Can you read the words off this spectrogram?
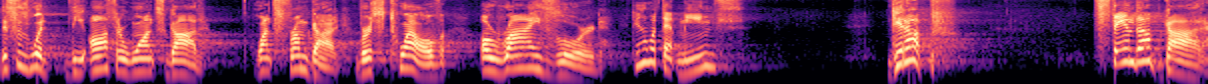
this is what the author wants God, wants from God. Verse 12 Arise, Lord. Do you know what that means? Get up. Stand up, God.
